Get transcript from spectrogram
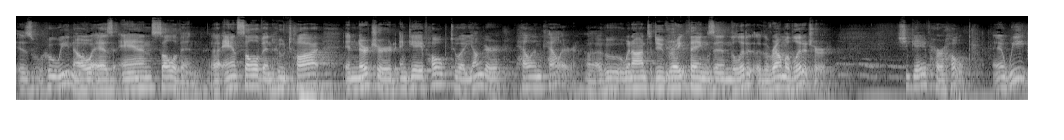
is who we know as Anne Sullivan. Uh, Anne Sullivan, who taught and nurtured and gave hope to a younger Helen Keller, uh, who went on to do great things in the, lit- the realm of literature. She gave her hope. And we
